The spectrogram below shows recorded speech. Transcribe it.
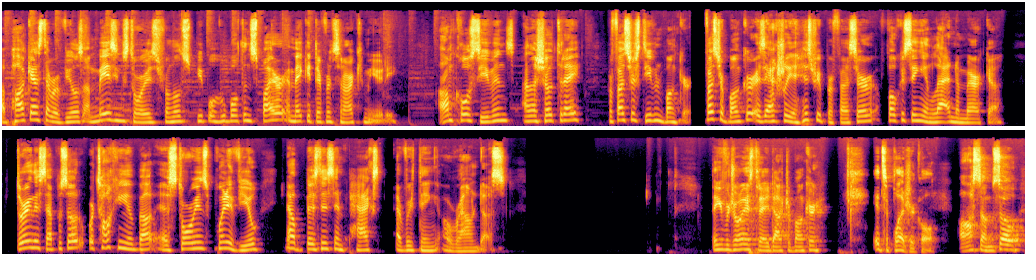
a podcast that reveals amazing stories from those people who both inspire and make a difference in our community. I'm Cole Stevens. On the show today, Professor Stephen Bunker. Professor Bunker is actually a history professor focusing in Latin America. During this episode, we're talking about a historian's point of view and how business impacts everything around us. Thank you for joining us today, Dr. Bunker. It's a pleasure, Cole. Awesome. So,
